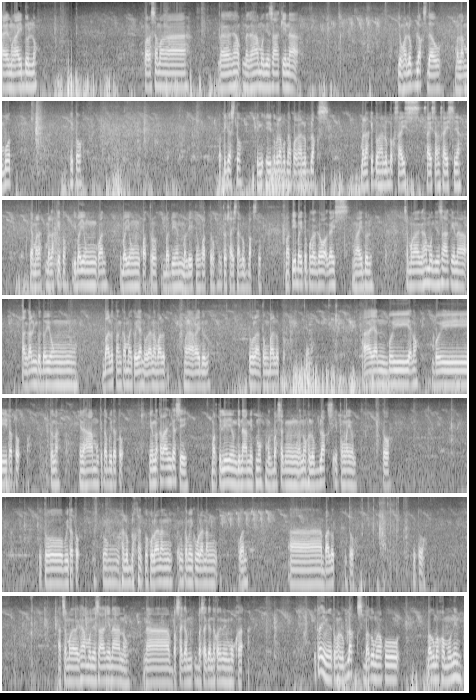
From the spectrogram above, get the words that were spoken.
Ayan mga idol no. Para sa mga nagha- naghahamon din sa akin na yung hollow blocks daw malambot. Ito. Matigas to. Ito malambot na pag hollow blocks. Malaki tong hollow block size. Size ang size niya. Kaya malaki, malaki to. Iba yung kwan, iba yung 4, iba din maliit yung 4. Ito size ng hollow blocks to. Matibay ito pagkagawa guys, mga idol. Sa mga naghahamon din sa akin na tanggalin ko daw yung balot ng kamay ko. Yan wala nang balot mga kaidol. Ito wala tong balot to yan o. ayan boy ano boy tato. Ito na. Hinahamon kita boy tato. Yung nakaraan kasi martilyo yung ginamit mo. Magbasag ng ano hollow blocks. Ito ngayon. Ito. Ito boy tato. Itong hollow block na to wala nang ang kamay ko wala nang kuan ah balot. Ito. Ito. At sa mga naghamon niya sa akin na ano, na basagan, basagan ako ng may mukha. I-try mo itong hollow blocks bago mo ako, bago mo ako hamunin.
